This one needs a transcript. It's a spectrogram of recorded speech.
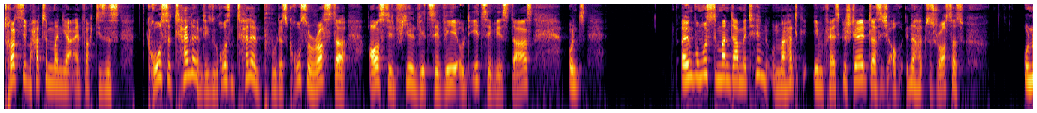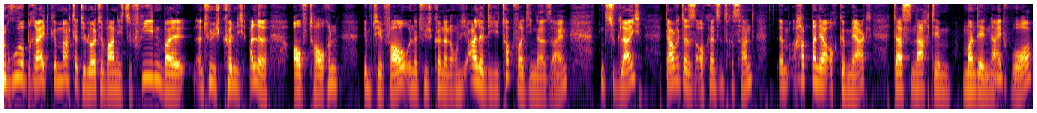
trotzdem hatte man ja einfach dieses große Talent, diesen großen Talentpool, das große Roster aus den vielen WCW und ECW-Stars und irgendwo musste man damit hin und man hat eben festgestellt, dass sich auch innerhalb des Rosters Unruhe breit gemacht hat. Die Leute waren nicht zufrieden, weil natürlich können nicht alle auftauchen im TV und natürlich können dann auch nicht alle die Topverdiener sein. Und zugleich, David, das ist auch ganz interessant, ähm, hat man ja auch gemerkt, dass nach dem Monday Night War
